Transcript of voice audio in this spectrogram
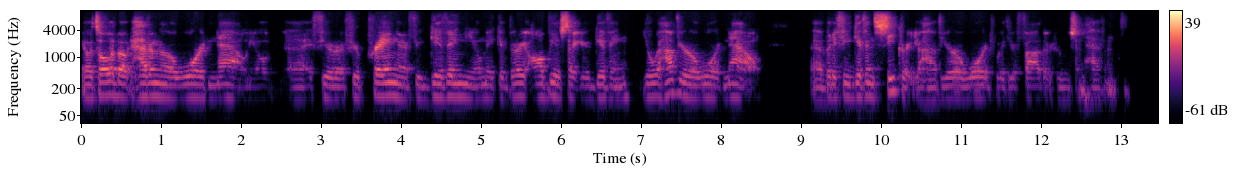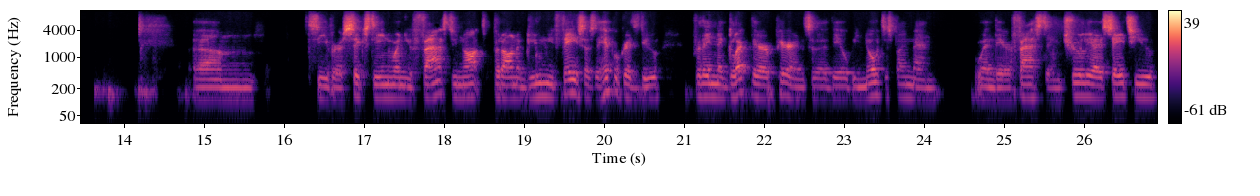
you know, it's all about having a reward now. You know, uh, if you're if you're praying and if you're giving, you'll make it very obvious that you're giving. You'll have your reward now. Uh, but if you give in secret, you'll have your reward with your Father who's in heaven. Um, see verse 16 when you fast do not put on a gloomy face as the hypocrites do for they neglect their appearance so that they will be noticed by men when they are fasting. Truly, I say to you,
